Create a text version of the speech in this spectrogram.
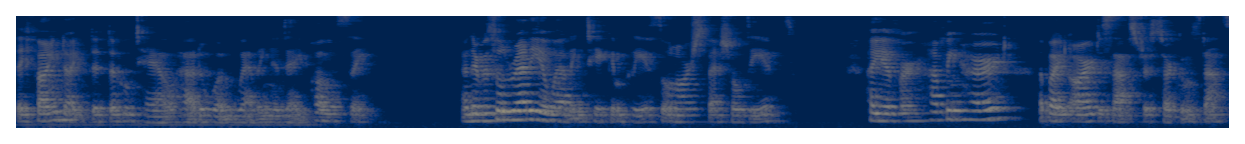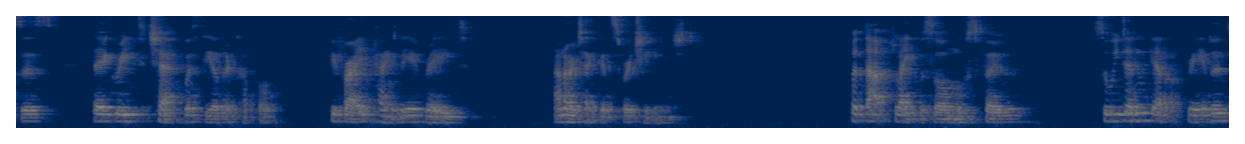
they found out that the hotel had a one wedding a day policy. And there was already a wedding taking place on our special date. However, having heard about our disastrous circumstances, they agreed to check with the other couple, who very kindly agreed, and our tickets were changed. But that flight was almost full, so we didn't get upgraded.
